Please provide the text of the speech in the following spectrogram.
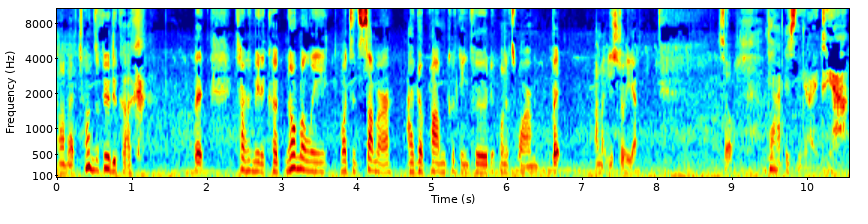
Um, I have tons of food to cook but it's hard for me to cook. Normally, once it's summer, I have no problem cooking food when it's warm, but I'm not used to it yet. So that is the idea.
